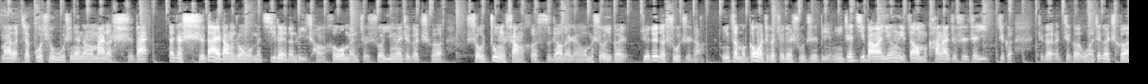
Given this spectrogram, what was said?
卖了在过去五十年当中卖了十代，在这十代当中，我们积累的里程和我们就是说，因为这个车受重伤和死掉的人，我们是有一个绝对的数值的。你怎么跟我这个绝对数值比？你这几百万英里，在我们看来就是这一这个这个这个我这个车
